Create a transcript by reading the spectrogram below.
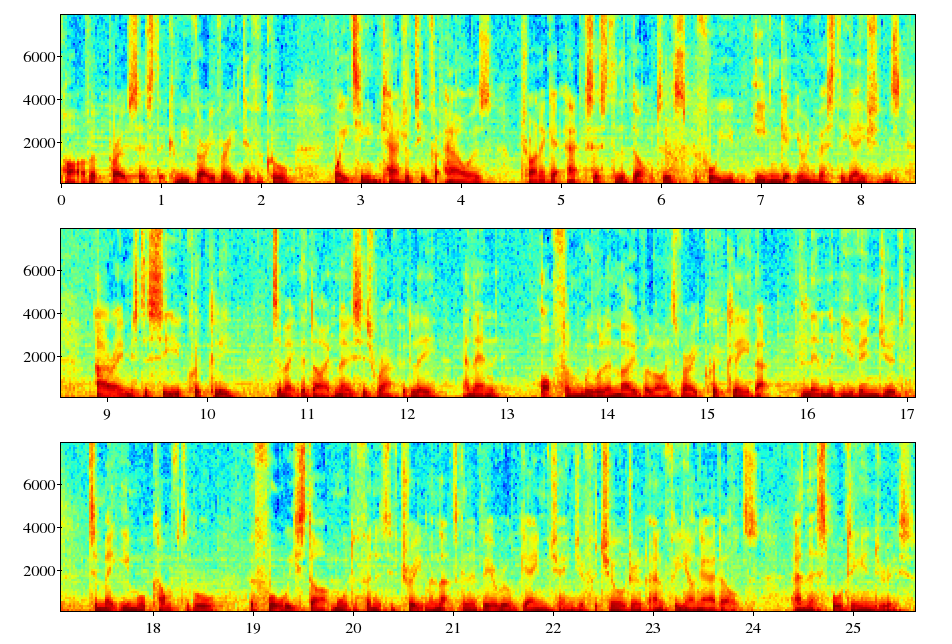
part of a process that can be very, very difficult, waiting in casualty for hours, trying to get access to the doctors before you even get your investigations. Our aim is to see you quickly, to make the diagnosis rapidly, and then often we will immobilise very quickly that limb that you've injured to make you more comfortable before we start more definitive treatment. That's going to be a real game changer for children and for young adults and their sporting injuries.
